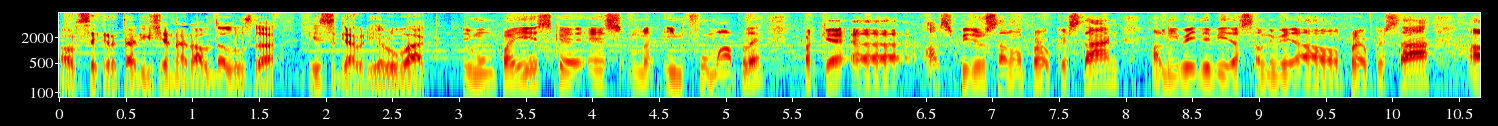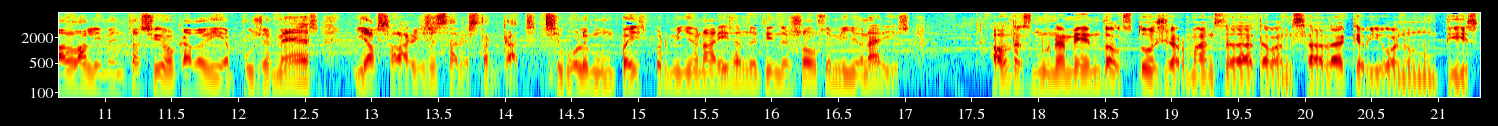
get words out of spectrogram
El secretari general de l'USDA és Gabriel Ubach. Tenim un país que és infumable perquè eh, els pisos estan al preu que estan, el nivell de vida està al, nivell, al preu que està, l'alimentació cada dia puja més i els salaris estan estancats. Si volem un país país per milionaris hem de tindre sous de milionaris. El desnonament dels dos germans d'edat avançada que viuen en un pis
